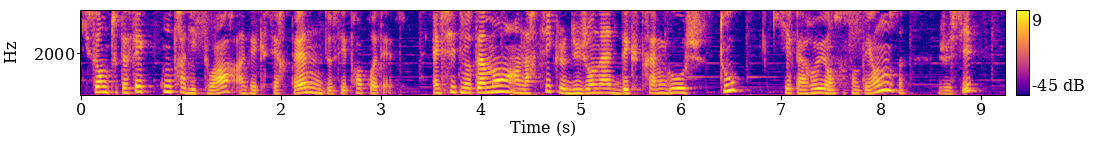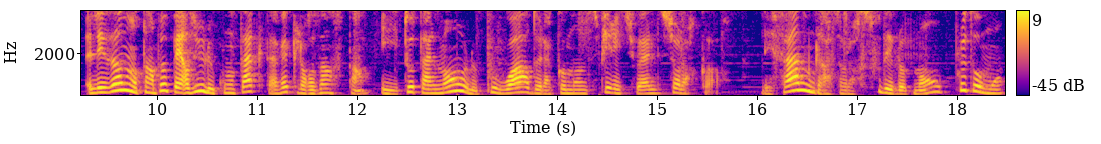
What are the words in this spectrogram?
qui semblent tout à fait contradictoires avec certaines de ses propres thèses. Elle cite notamment un article du journal d'extrême gauche Tout, qui est paru en 71, je cite, « Les hommes ont un peu perdu le contact avec leurs instincts et totalement le pouvoir de la commande spirituelle sur leur corps. Les femmes, grâce à leur sous-développement, plutôt moins.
